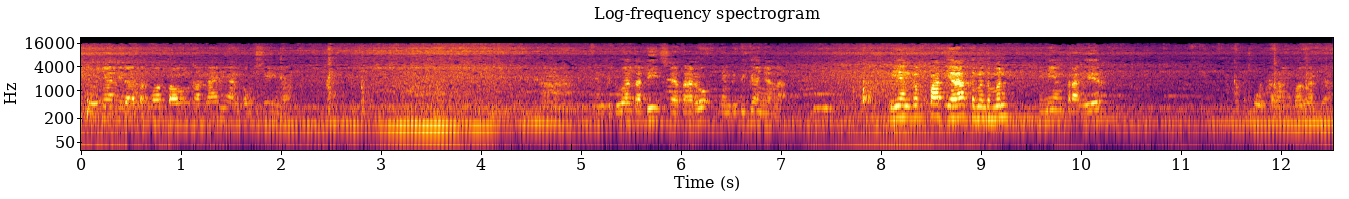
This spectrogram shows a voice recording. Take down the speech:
videonya tidak terpotong Karena ini unboxing ya Nah yang kedua tadi saya taruh Yang ketiga nyala. Ini yang keempat ya teman-teman. Ini yang terakhir. Oh terang banget ya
